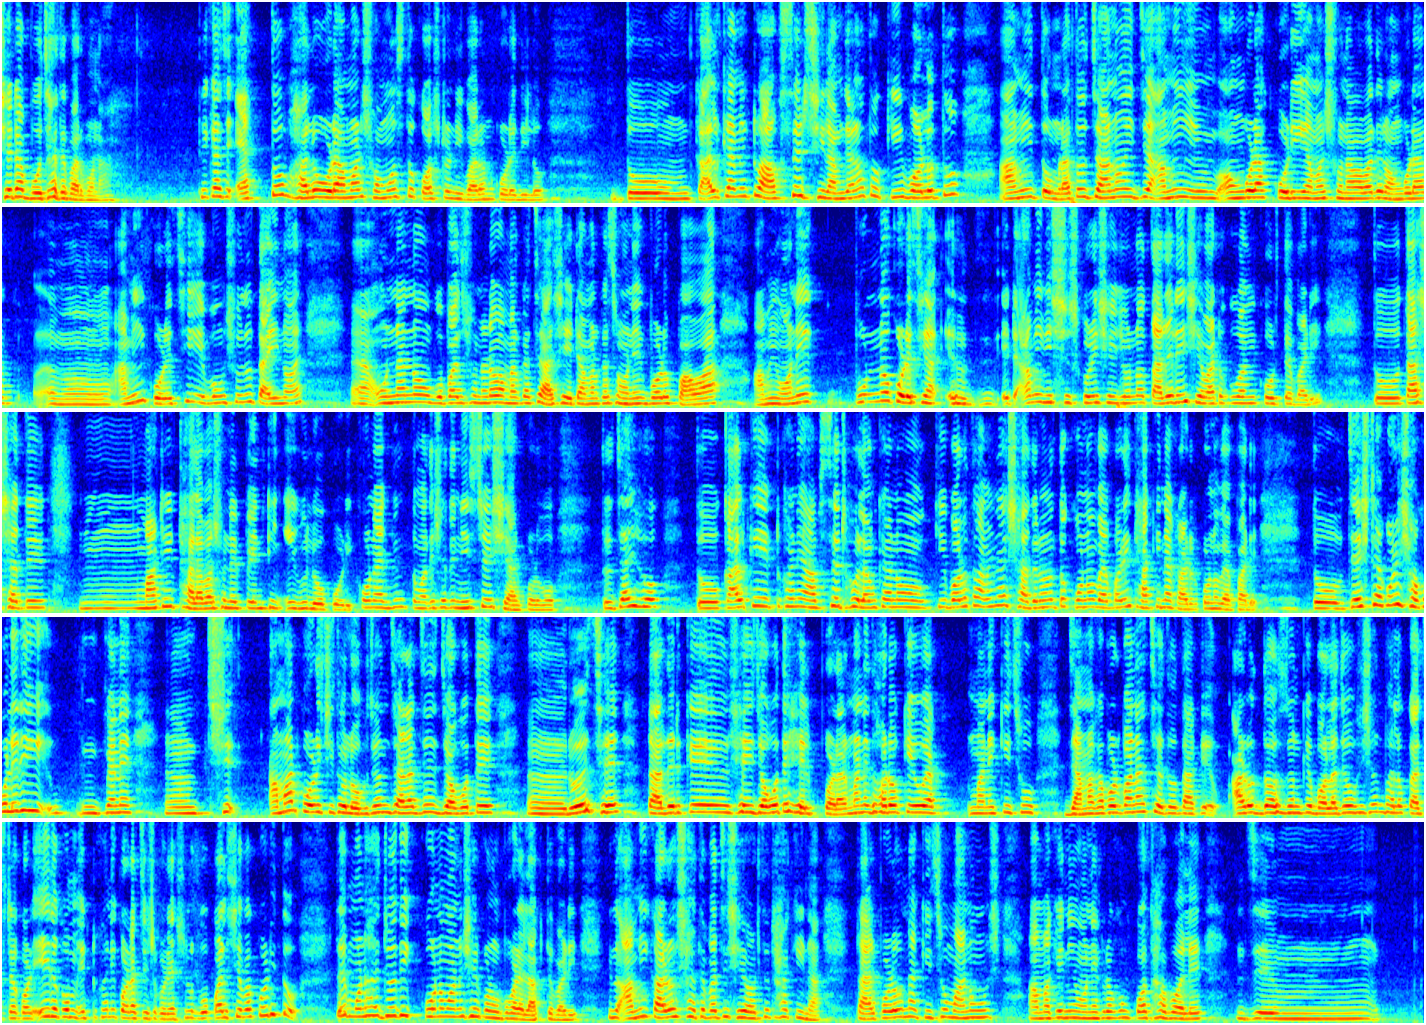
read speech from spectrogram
সেটা বোঝাতে পারব না। ঠিক আছে? এত ভালো ওরা আমার সমস্ত কষ্ট নিবারণ করে দিল। তো কালকে আমি একটু আপসেট ছিলাম, জানো তো? কী বলো তো আমি, তোমরা তো জানোই যে আমি অঙ্গরাগ করি, আমার সোনা বাবাদের অঙ্গরাগ আমিই করেছি এবং শুধু তাই নয়, অন্যান্য গোপাল সোনারাও আমার কাছে আসে, এটা আমার কাছে অনেক বড় পাওয়া। আমি অনেক পুণ্য করেছি এটা আমি বিশ্বাস করি, সেই জন্য তাদের এই সেবাটুকু আমি করতে পারি। তো তার সাথে মাটির থালা বাসনের পেন্টিং এগুলোও করি। কোনো একদিন তোমাদের সাথে নিশ্চয়ই শেয়ার করব। তো যাই হোক, তো কালকে একটুখানি আপসেট হলাম, কেন কি বলো তো আমি না সাধারণত কোনো ব্যাপারেই থাকি না কারোর কোনো ব্যাপারে। তো চেষ্টা করি সকলেরই মানে আমার পরিচিত লোকজন যারা যে জগতে রয়েছে, তাদেরকে সেই জগতে হেল্প করার। মানে ধরো কেউ এক মানে কিছু জামা কাপড় বানাচ্ছে, তো তাকে আরও দশজনকে বলা যাও ভীষণ ভালো কাজটা করে। এইরকম একটুখানি করার চেষ্টা করি। আসলে গোপাল সেবা করি তো, তাই মনে হয় যদি কোনো মানুষের কোনো উপকারে লাগতে পারি। কিন্তু আমি কারোর সাথে পাচ্ছি সে অর্থে থাকি না। তারপরেও না কিছু মানুষ আমাকে নিয়ে অনেক রকম কথা বলে যে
